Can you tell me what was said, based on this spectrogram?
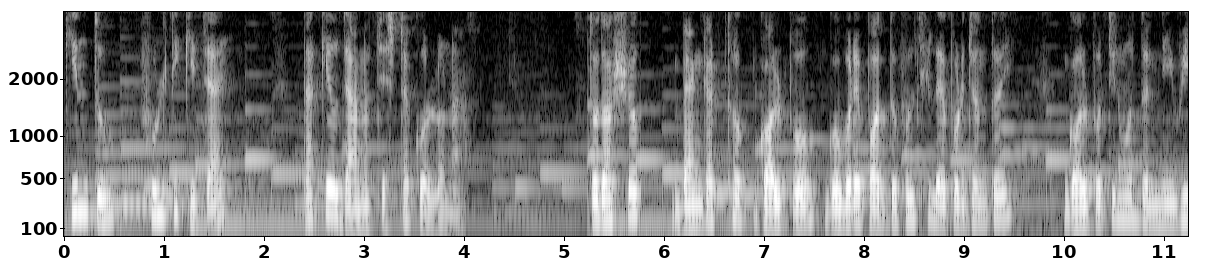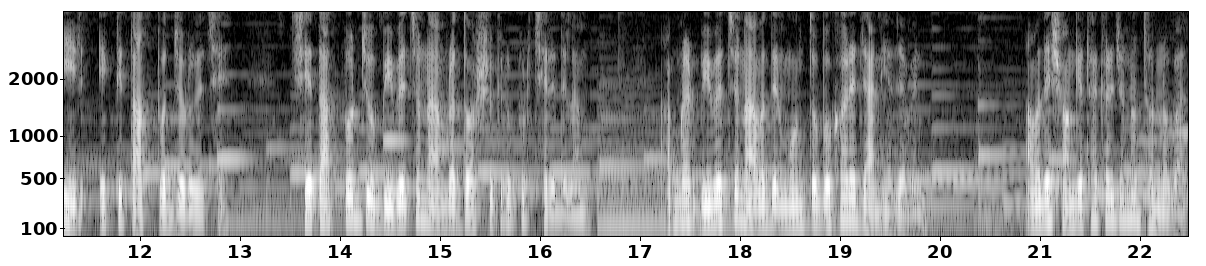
কিন্তু ফুলটি কি চায়, তা কেউ জানার চেষ্টা করল না। তো দর্শক ব্যঙ্গাত্মক গল্প গোবরে পদ্মফুল ছিল এ পর্যন্তই। গল্পটির মধ্যে নিবিড় একটি তাৎপর্য রয়েছে। সে তাৎপর্য বিবেচনা আমরা দর্শকের উপর ছেড়ে দিলাম। আপনার বিবেচনা আমাদের মন্তব্য ঘরে জানিয়ে যাবেন। আমাদের সঙ্গে থাকার জন্য ধন্যবাদ।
